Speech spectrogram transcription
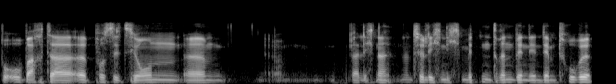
Beobachterposition, ähm, weil ich na natürlich nicht mittendrin bin in dem Trubel,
